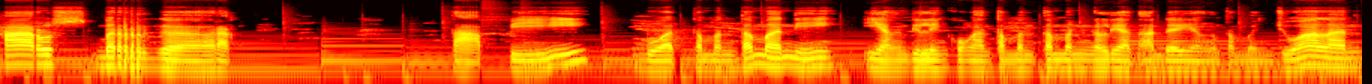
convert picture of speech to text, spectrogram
harus bergerak. Tapi buat teman-teman nih yang di lingkungan teman-teman ngelihat ada yang temen jualan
